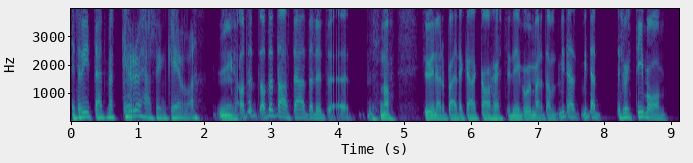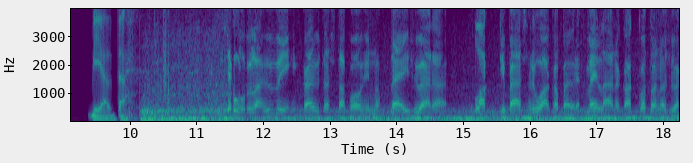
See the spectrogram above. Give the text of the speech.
Että riittää, että mä kröhäsen kerran. Mm, otet, otetaan täältä nyt, äh, no kyynärpäitäkään kauheasti niin kuin ymmärtää, mutta mitä, mitä esimerkiksi Timo on mieltä? Se kuuluu kyllä hyviin käytöstapoihin, että ei syödä lakki päässä ruokapöydässä. Meillä ei ainakaan kotona syö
